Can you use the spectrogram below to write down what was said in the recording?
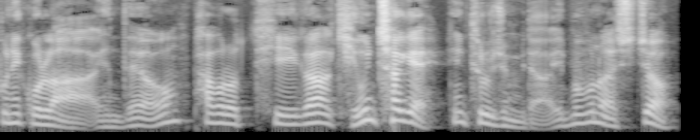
Funiculà인데요. 파바로티가 기운차게 힌트를 줍니다. 이 부분 아시죠?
